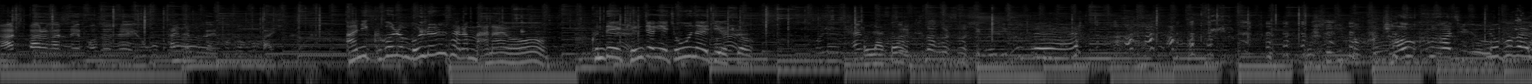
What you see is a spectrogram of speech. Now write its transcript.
아스파라거스에 버섯에 요거 파인애플까지 볶으면 맛있어요. 아니 그걸로 모르는 사람 많아요. 근데 굉장히 좋은 아이디어였어. 달라서. 겨우 그거 가지고. 요거가 아니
